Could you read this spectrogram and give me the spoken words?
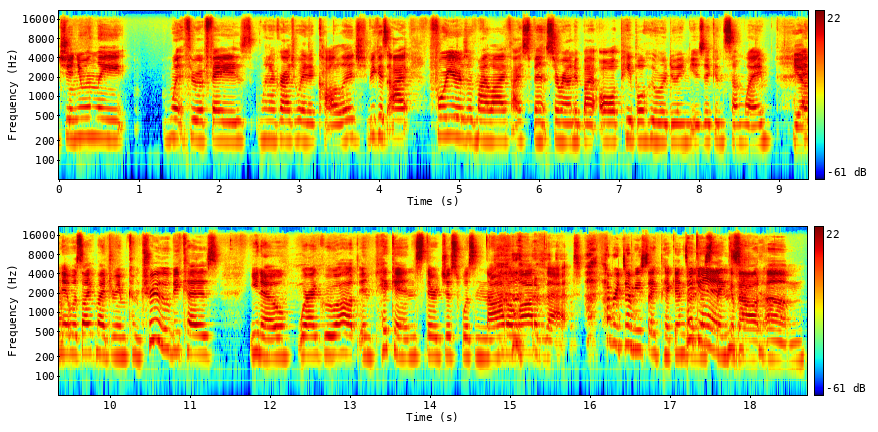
genuinely went through a phase when I graduated college because I, four years of my life, I spent surrounded by all people who were doing music in some way. Yeah. And it was like my dream come true because, you know, where I grew up in Pickens, there just was not a lot of that. Every time you say Pickens, I just think about um,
